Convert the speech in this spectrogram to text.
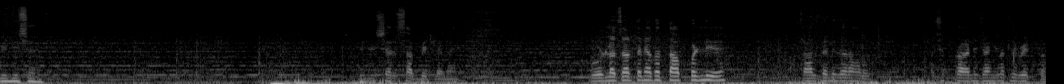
फिनिशर फिनिशर साप भेटलेला आहे रोडला चालताना आता ताप पडली आहे. चालताना जरा हवं असे प्राणी जंगलातले भेटतात.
